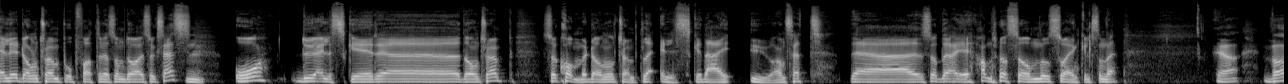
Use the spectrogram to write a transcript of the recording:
eller Donald Trump oppfatter det som du har suksess, mm. Og du elsker uh, Donald Trump, så kommer Donald Trump til å elske deg uansett. Det, så det handler også om noe så enkelt som det. Ja. Hva,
